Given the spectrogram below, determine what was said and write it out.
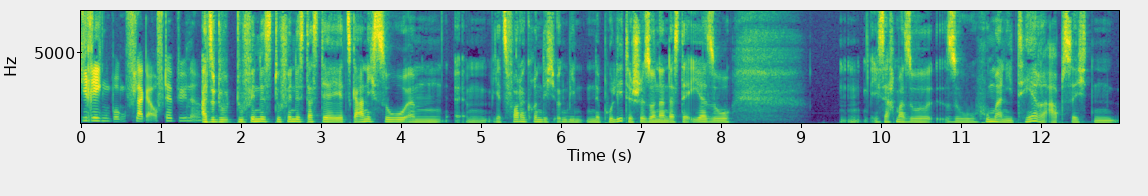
die Regenbogenflagge auf der Bühne. Also du, du findest, du findest, dass der jetzt gar nicht so ähm, ähm, jetzt vordergründig irgendwie eine politische, sondern dass der eher so ich sag mal so, so humanitäre Absichten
